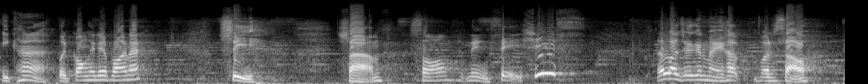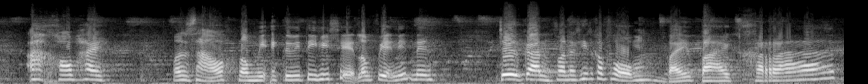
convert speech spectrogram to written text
อีก 5 เปิดกล้องให้เรียบร้อยนะ สี่สามสองหนึ่งเซชิสแล้วเราเจอกันใหม่ครับ วันเสาร์อะขออภัยวันเสาร์เรามีแอคทิวิตี้พิเศษ เราเปลี่ยนนิดนึง เจอกันวันอาทิตย์ครับผมบายบายครับ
